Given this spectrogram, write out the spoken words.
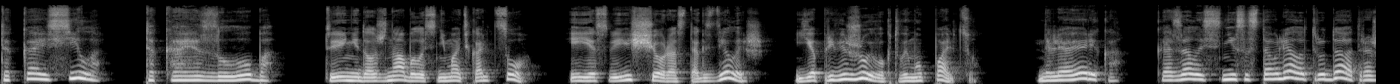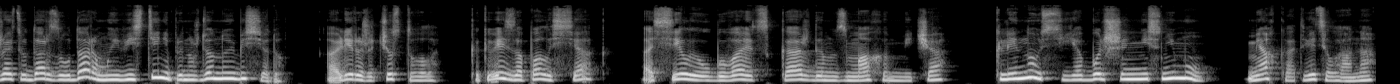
Такая сила, такая злоба». «Ты не должна была снимать кольцо. И если еще раз так сделаешь, я привяжу его к твоему пальцу». Для Эрика Казалось, не составляло труда отражать удар за ударом и вести непринужденную беседу. Алира же чувствовала, как весь запал иссяк, а силы убывают с каждым взмахом меча. «Клянусь, я больше не сниму», – мягко ответила она.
